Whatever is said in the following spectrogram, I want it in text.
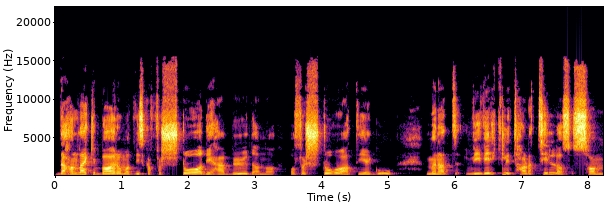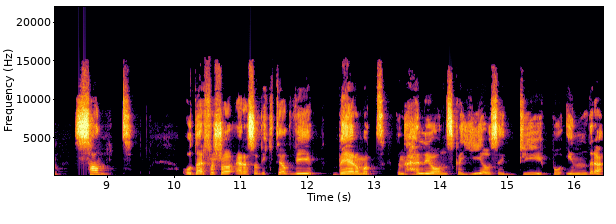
det, handler ikke bare om at vi skal forstå de her budene og, og forstå at de er gode, men at vi virkelig tar det til oss som sant. Og Derfor så er det så viktig at vi ber om at Den hellige ånd skal gi oss ei dyp og indre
